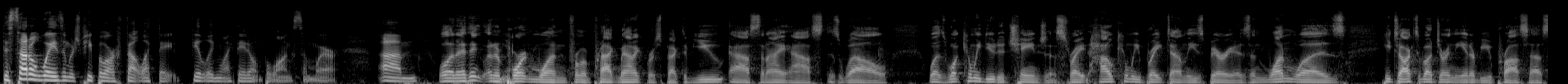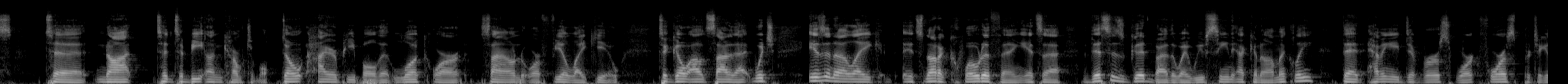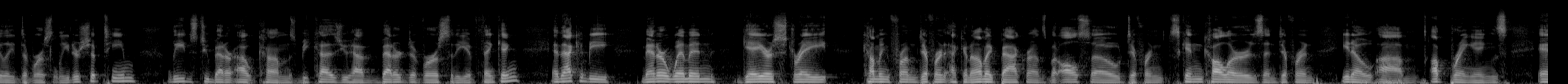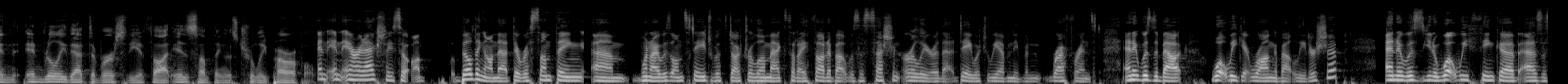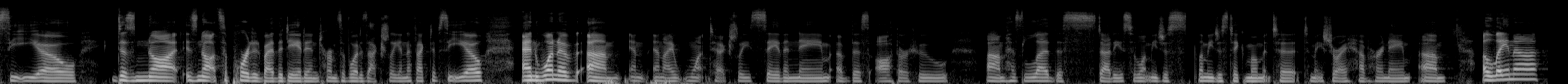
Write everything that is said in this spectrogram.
the subtle ways in which people are felt like they feeling like they don't belong somewhere. Um, Well, and I think an important one from a pragmatic perspective, you asked and I asked as well, was what can we do to change this, right? How can we break down these barriers? And one was he talked about during the interview process to not to, to be uncomfortable. Don't hire people that look or sound or feel like you. To go outside of that, which isn't a like it's not a quota thing. It's a this is good by the way. We've seen economically that having a diverse workforce, particularly diverse leadership team, leads to better outcomes because you have better diversity of thinking. And that can be men or women, gay or straight, coming from different economic backgrounds, but also different skin colors and different, you know, um, upbringings. And and really, that diversity of thought is something that's truly powerful. And, and Aaron, actually, so um, building on that, there was something um, when I was on stage with Dr. Lomax that I thought about was a session earlier that day, which we haven't even referenced. And it was about what we get wrong about leadership. And it was, you know, what we think of as a CEO does not is not supported by the data in terms of what is actually an effective CEO. And one of um, and and I want to actually say the name of this author who um, has led this study. So let me just let me just take a moment to to make sure I have her name. Um, Elena.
